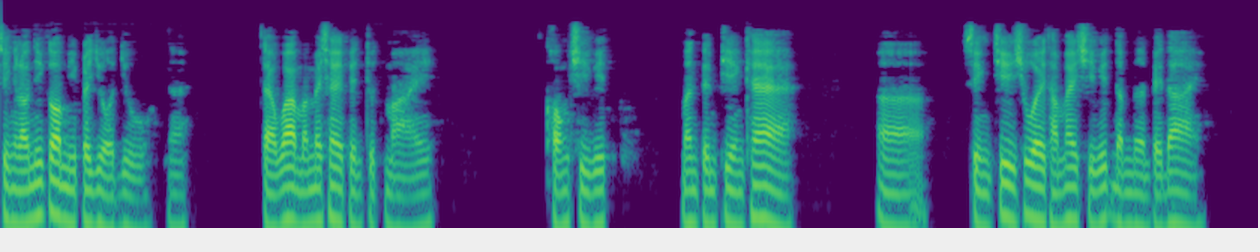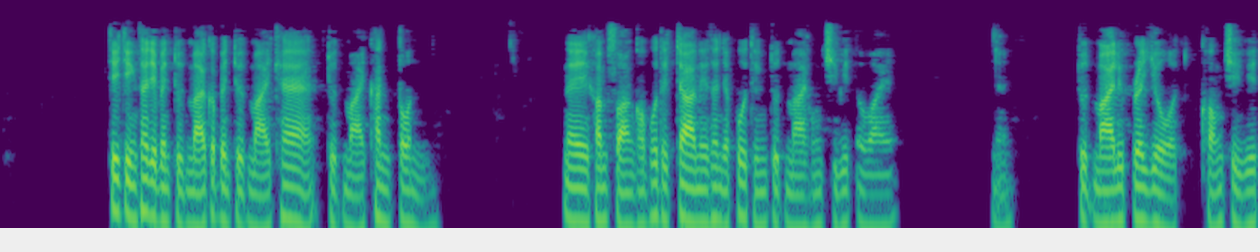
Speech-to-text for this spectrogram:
สิ่งเหล่านี้ก็มีประโยชน์อยู่นะแต่ว่ามันไม่ใช่เป็นจุดหมายของชีวิต มันเป็นเพียงแค่สิ่งที่ช่วยทำให้ชีวิตดำเนินไปได้ ที่จริงถ้าจะเป็นจุดหมายก็เป็นจุดหมายแค่จุดหมายขั้นต้น ในคำสอนของพระพุทธเจ้าเนี่ยท่านจะพูดถึงจุดหมายของชีวิตเอาไว้นะจุดหมายหรือประโยชน์ของชีวิต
